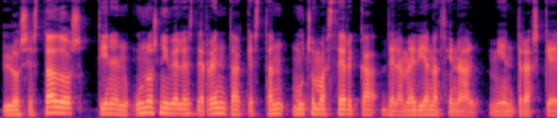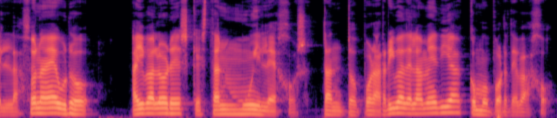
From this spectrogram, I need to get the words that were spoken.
los estados tienen unos niveles de renta que están mucho más cerca de la media nacional, mientras que en la zona euro hay valores que están muy lejos, tanto por arriba de la media como por debajo.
